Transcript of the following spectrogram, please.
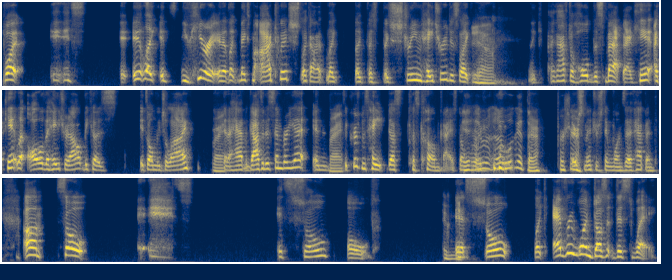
But it's it, it like it's you hear it and it like makes my eye twitch. Like I like like this like extreme hatred is like Yeah. like I have to hold this back. I can't I can't let all of the hatred out because it's only July Right. and I haven't got to December yet. And Right. the Christmas hate does cause come, guys. Don't It- worry. it- it- we'll get there for sure. There's some interesting ones that have happened. Um, so it's it's so old. It's so like everyone does it this way.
